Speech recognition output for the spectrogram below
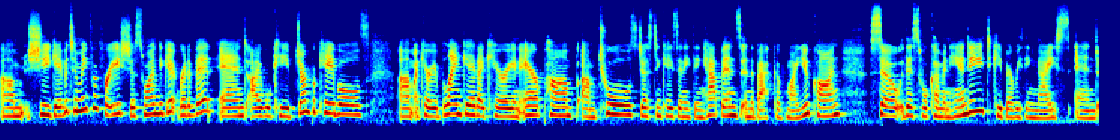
Um, she gave it to me for free. She just wanted to get rid of it, and I will keep jumper cables, um, I carry a blanket, I carry an air pump, um, tools just in case anything happens in the back of my Yukon. So this will come in handy to keep everything nice and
